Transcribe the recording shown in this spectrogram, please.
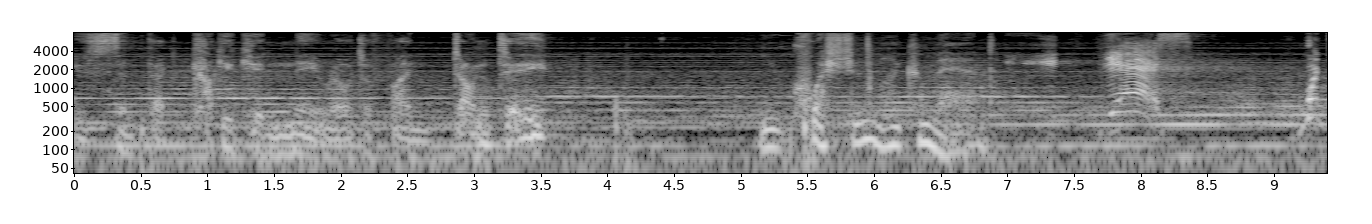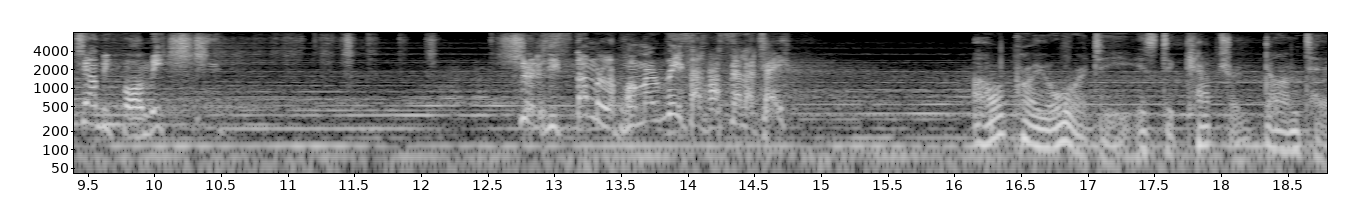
You sent that cocky kid Nero to find Dante? You question my command. Yes! What shall befall me? Should he stumble upon my research facility? Our priority is to capture Dante.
